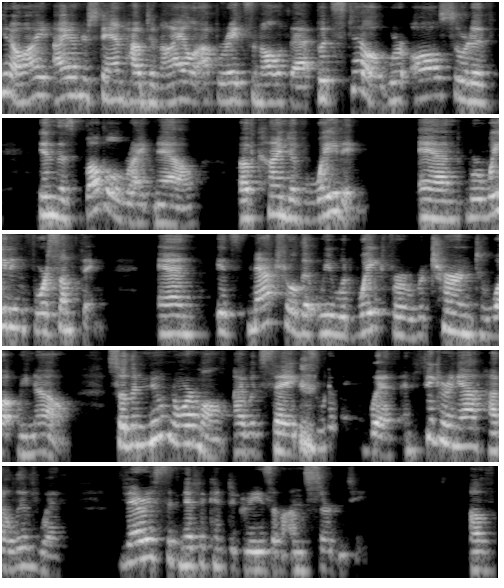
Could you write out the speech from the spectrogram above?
you know, I, I understand how denial operates and all of that, but still, we're all sort of in this bubble right now of kind of waiting. And we're waiting for something. And it's natural that we would wait for a return to what we know. So the new normal, I would say, is living with and figuring out how to live with very significant degrees of uncertainty, of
